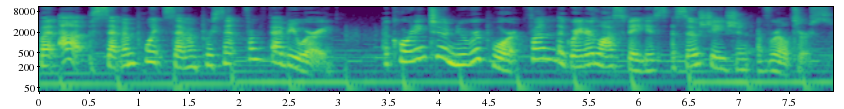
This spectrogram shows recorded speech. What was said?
but up 7.7% from February, according to a new report from the Greater Las Vegas Association of Realtors.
